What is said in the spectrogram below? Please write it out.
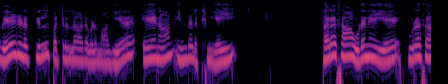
வேறிடத்தில் பற்றில்லாதவளுமாகிய ஏனாம் இந்த லக்ஷ்மியை தரசா உடனேயே உரசா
